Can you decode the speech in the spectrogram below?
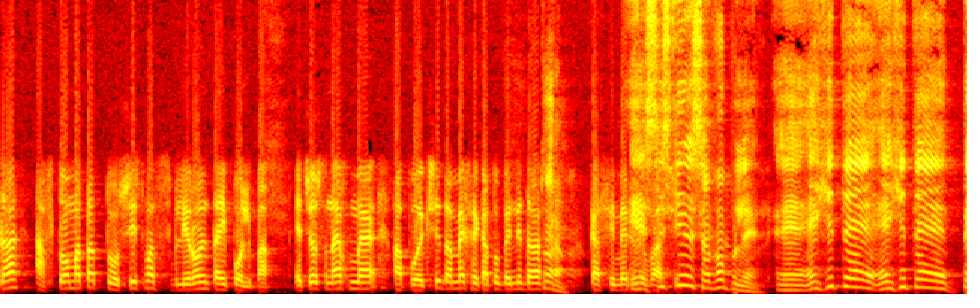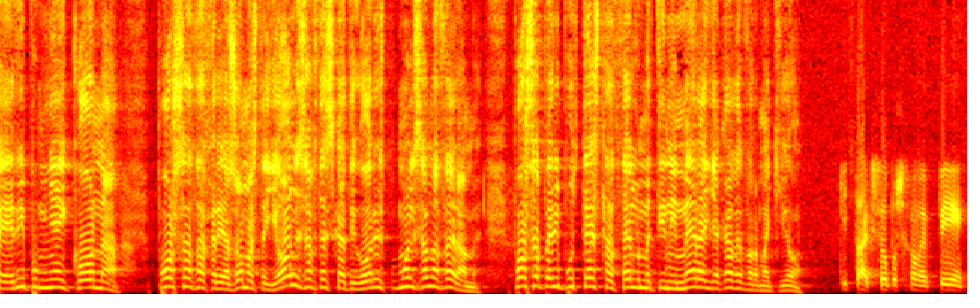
60 αυτόματα το σύστημα θα συμπληρώνει τα υπόλοιπα έτσι ώστε να έχουμε από 60 μέχρι 150 Τώρα, καθημερινή εσείς βάση. κύριε Σαββόπουλε, ε, έχετε, έχετε περίπου μια εικόνα πόσα θα χρειαζόμαστε για όλες αυτές τις κατηγορίες που μόλις αναφέραμε. Πόσα περίπου τεστ θα θέλουμε την ημέρα για κάθε φαρμακείο; Κοιτάξτε, όπως είχαμε πει,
